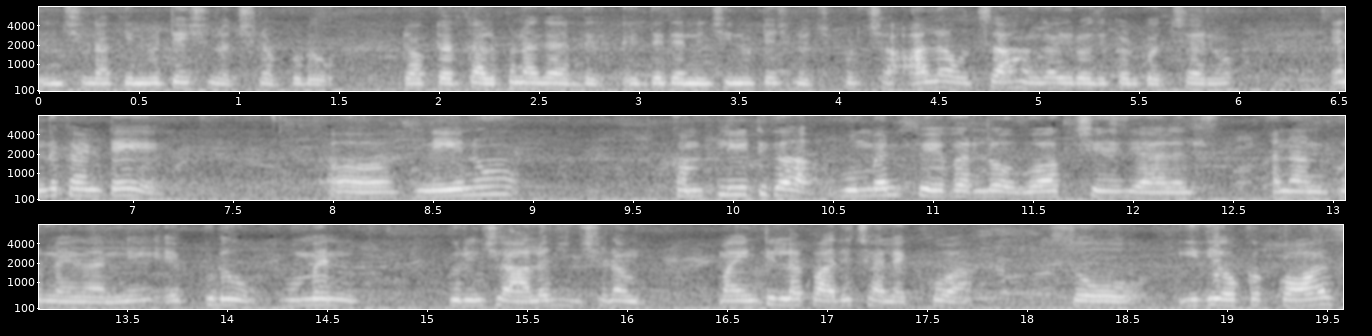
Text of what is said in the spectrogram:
నుంచి నాకు ఇన్విటేషన్ వచ్చినప్పుడు డాక్టర్ కల్పన గారి దగ్గ- దగ్గర నుంచి ఇన్విటేషన్ వచ్చినప్పుడు చాలా ఉత్సాహంగా ఈరోజు ఇక్కడికి వచ్చాను. ఎందుకంటే నేను కంప్లీట్గా ఉమెన్ ఫేవర్లో వర్క్ చేయాలి అని అనుకునేదాన్ని. ఎప్పుడు ఉమెన్ గురించి ఆలోచించడం మా ఇంటిలో పాది చాలా ఎక్కువ. సో ఇది ఒక కాజ్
